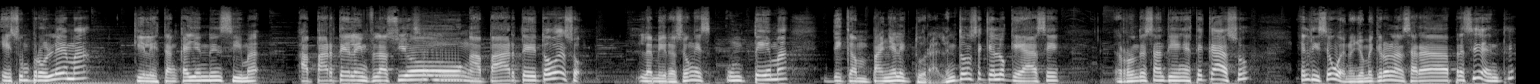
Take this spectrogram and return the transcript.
Es un problema que le están cayendo encima, aparte de la inflación, Sí. aparte de todo eso. La inmigración es un tema de campaña electoral. Entonces, ¿qué es lo que hace Ron DeSantis en este caso? Él dice, bueno, yo me quiero lanzar a presidente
